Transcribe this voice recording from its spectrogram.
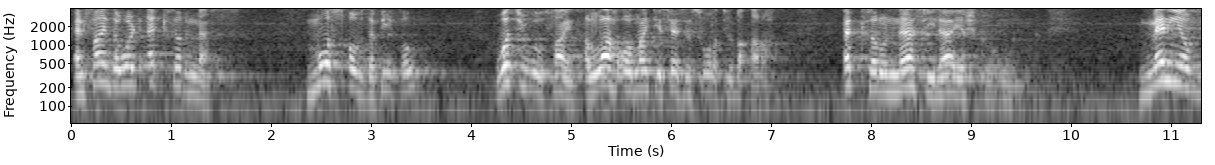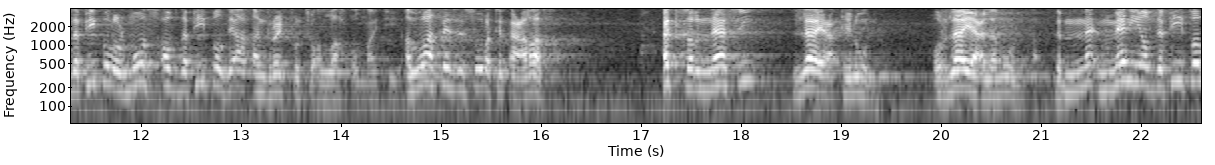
and find the word أكثر الناس, most of the people, what you will find, Allah Almighty says in Surah Al-Baqarah, أكثر الناس لا يشكرون many of the people or most of the people they are ungrateful to Allah Almighty. Allah says in Surah Al-A'raf, أكثر الناس لا يعقلون or لا يعلمون. The many of the people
